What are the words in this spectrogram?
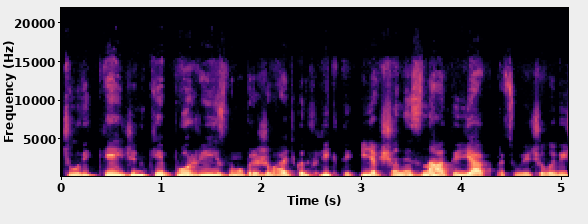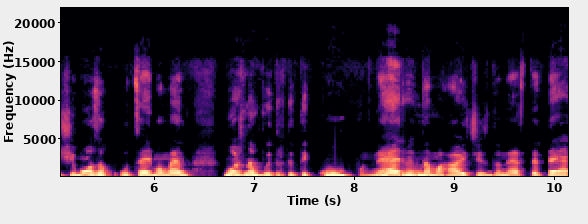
Чоловіки і жінки по-різному переживають конфлікти, і якщо не знати, як працює чоловічий мозок, у цей момент можна витратити купу нервів, намагаючись донести те,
